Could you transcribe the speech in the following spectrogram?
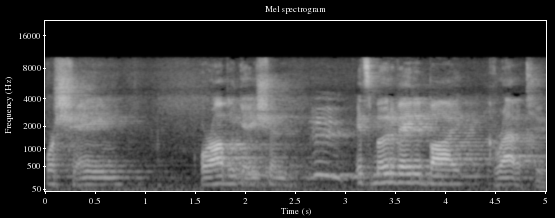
or shame or obligation. It's motivated by gratitude.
